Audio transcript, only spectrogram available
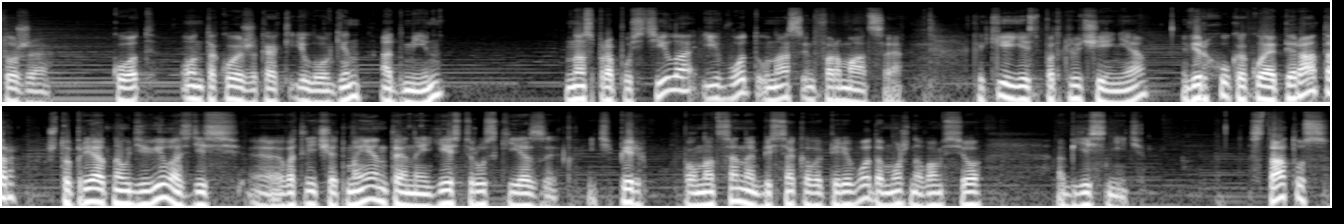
тоже код. Он такой же, как и логин, админ нас пропустила, и вот у нас информация. Какие есть подключения. Вверху какой оператор. Что приятно удивило, здесь, э, в отличие от моей антенны, есть русский язык. И теперь полноценно, без всякого перевода, можно вам все объяснить. Статус.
